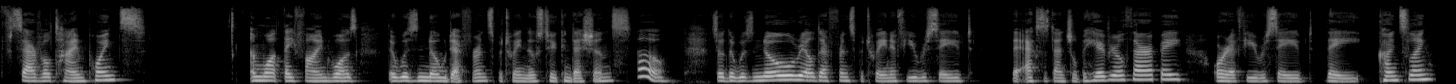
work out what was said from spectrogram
several time points. And what they found was there was no difference between those two conditions. Oh, So there was no real difference between if you received the existential behavioral therapy or if you received the counselling.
